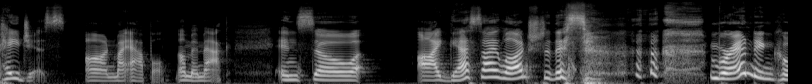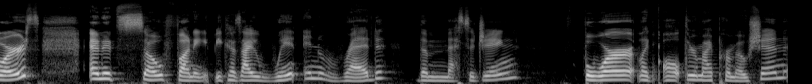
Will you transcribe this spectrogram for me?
pages on my Apple, on my Mac. And so I guess I launched this branding course. And it's so funny because I went and read the messaging for like all through my promotion.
